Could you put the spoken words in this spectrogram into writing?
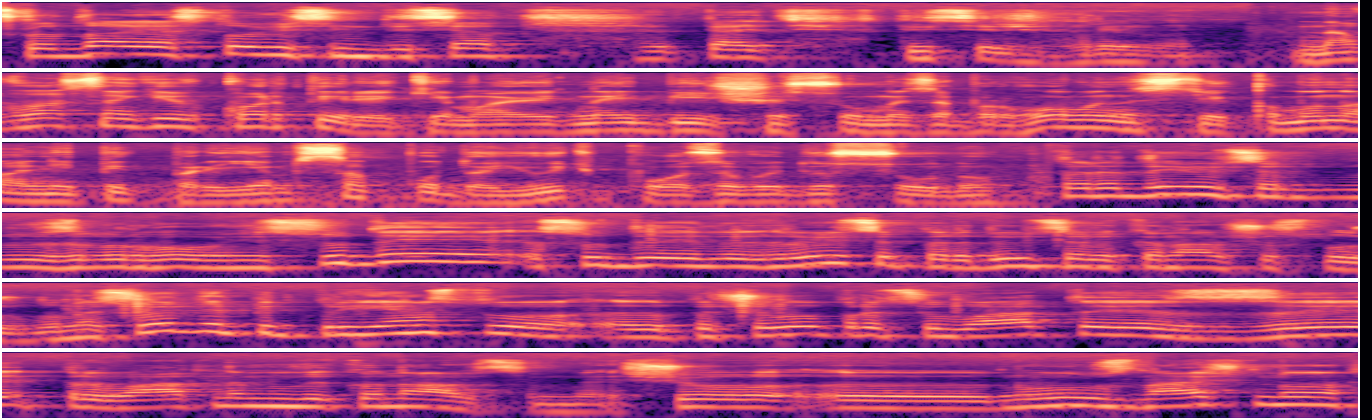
складає 185 тисяч гривень. На власників квартир, які мають найбільші суми заборгованості, комунальні підприємства подають позови до суду. Передаються заборгованість в суди, суди виграються, передаються виконавчу службу. На сьогодні підприємство е, почало працювати з приватними виконавцями, що е, ну, значно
